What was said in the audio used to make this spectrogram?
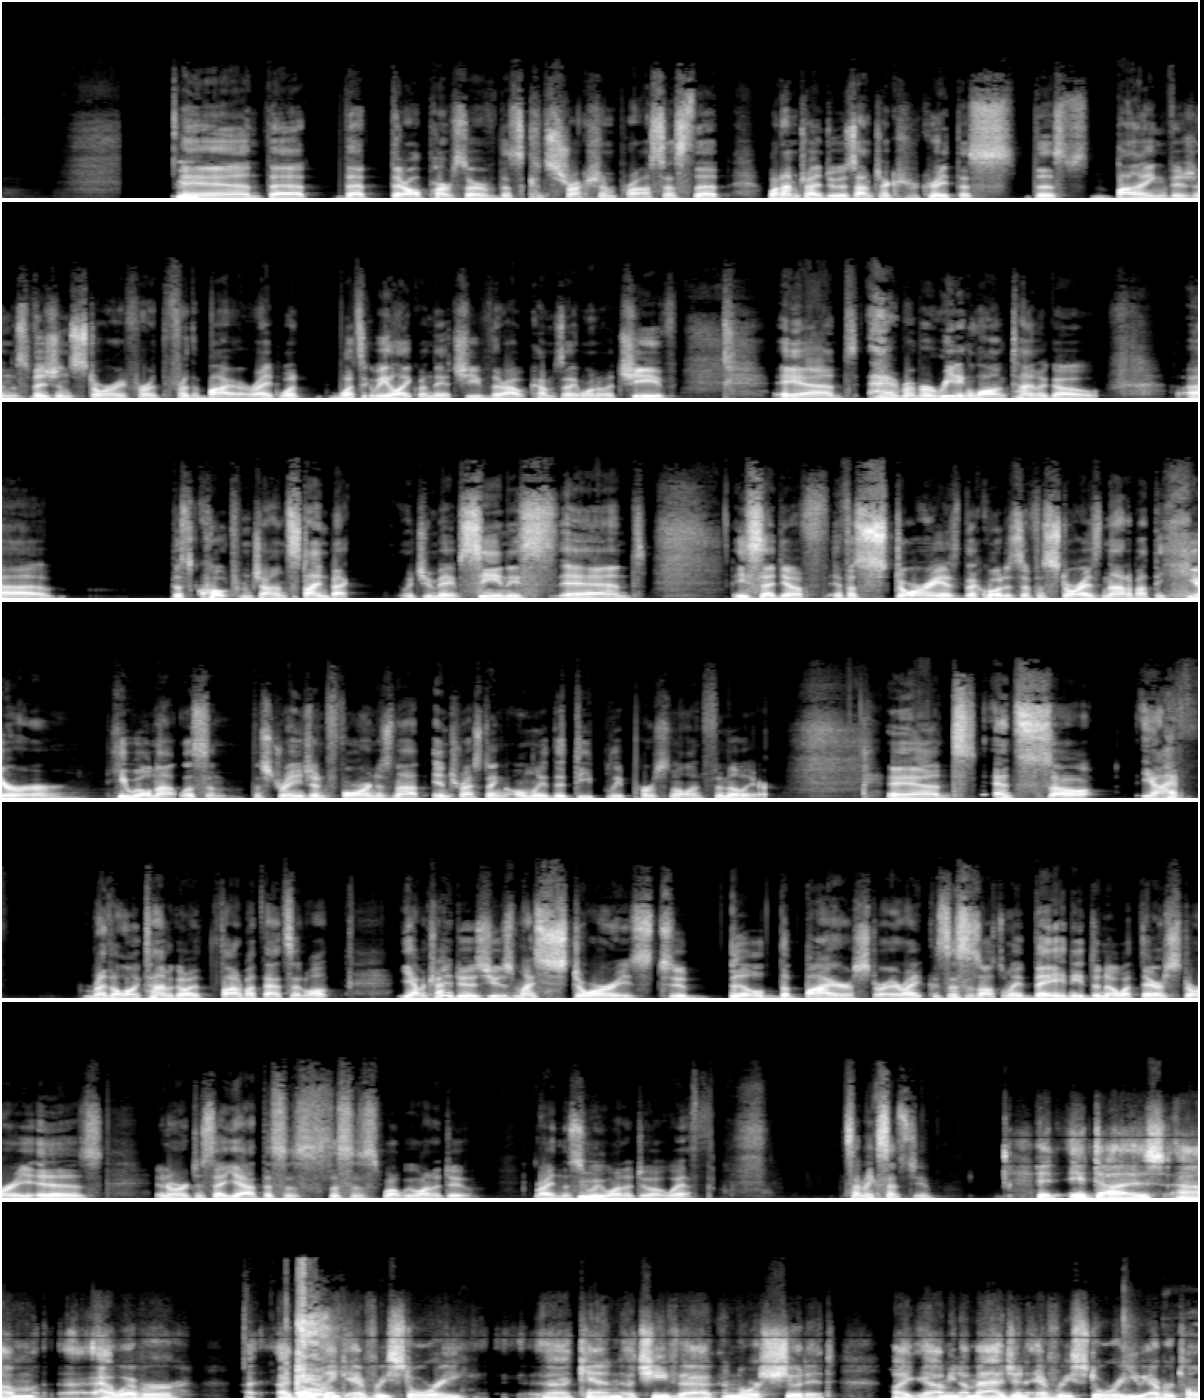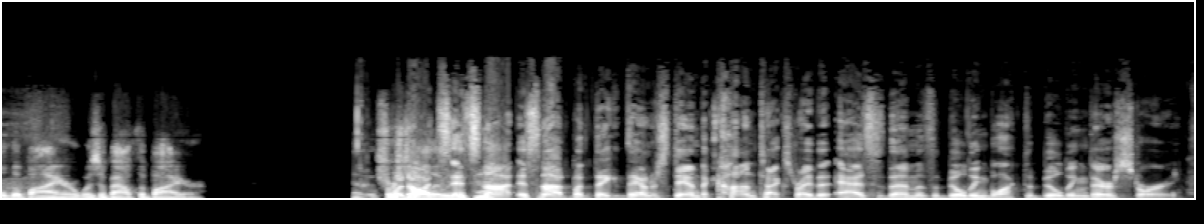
Mm. And that that they're all parts of this construction process that what I'm trying to do is I'm trying to create this this buying vision, this vision story for for the buyer, right? What what's it gonna be like when they achieve their outcomes they want to achieve? And I remember reading a long time ago uh, this quote from John Steinbeck, which you may have seen. He's, and he said, you know, if, if a story is, the quote is, if a story is not about the hearer, he will not listen. The strange and foreign is not interesting, only the deeply personal and familiar. And, and so, yeah, I've read a long time ago, I thought about that, said, well, yeah, what I'm trying to do is use my stories to build the buyer story, right? Because this is ultimately, they need to know what their story is in order to say, yeah, this is, this is what we want to do right? And this is mm-hmm. who we mm-hmm. want to do it with. Does that make sense to you? It it does. Um, however, I, I, don't think every story uh, can achieve that, nor should it. Like, I mean, imagine every story you ever told the buyer was about the buyer. First well, no, all, it's, it it's not. It's not. But they, they understand the context, right? That adds to them as a building block to building their story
